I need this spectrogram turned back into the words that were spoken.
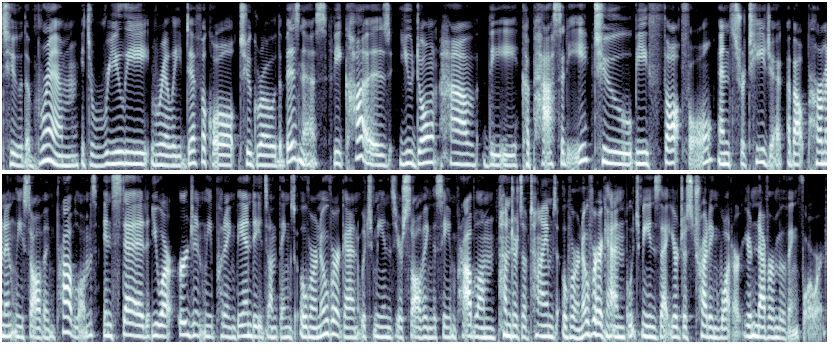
to the brim, it's really really, difficult to grow the business because you don't have the capacity to be thoughtful and strategic about permanently solving problems. Instead, you are urgently putting band aids on things over and over again, which means you're solving the same problem hundreds of times over and over again, which means that you're just treading water. You're never moving forward,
